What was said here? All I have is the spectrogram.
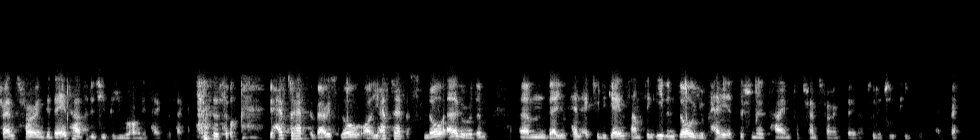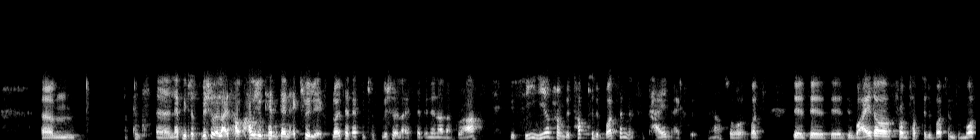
transferring the data to the GPU already takes a second. so you have to have a very slow, or you have to have a slow algorithm um, where you can actually gain something, even though you pay additional time for transferring data to the GPU and back. Um, and uh, let me just visualize how, how you can then actually exploit that. Let me just visualize that in another graph. You see here from the top to the bottom, it's a time axis. Yeah? So what's the, the, the, the wider from top to the bottom, the more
